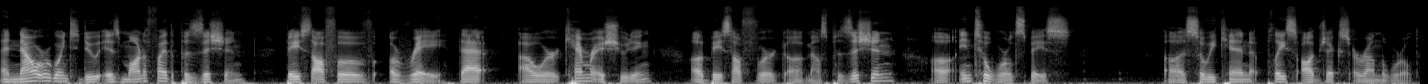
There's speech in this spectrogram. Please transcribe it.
and now what we're going to do is modify the position based off of a ray that our camera is shooting uh, based off of our uh, mouse position uh, into world space uh, so we can place objects around the world.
